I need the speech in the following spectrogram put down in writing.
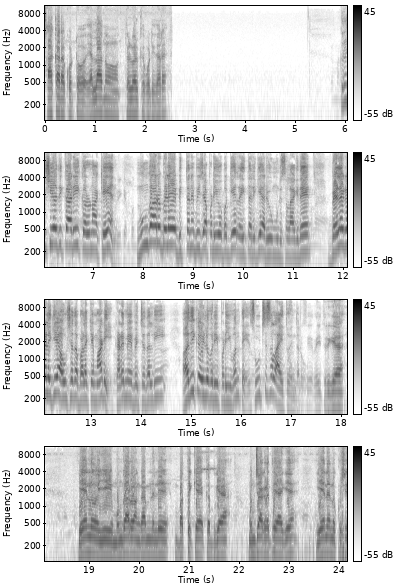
ಸಹಕಾರ ಕೊಟ್ಟು ಎಲ್ಲನೂ ತಿಳುವಳಿಕೆ ಕೊಟ್ಟಿದ್ದಾರೆ. ಕೃಷಿ ಅಧಿಕಾರಿ ಕರುಣಾ ಕೆಎನ್ ಮುಂಗಾರು ಬೆಳೆ ಬಿತ್ತನೆ ಬೀಜ ಪಡೆಯುವ ಬಗ್ಗೆ ರೈತರಿಗೆ ಅರಿವು ಮೂಡಿಸಲಾಗಿದೆ. ಬೆಳೆಗಳಿಗೆ ಔಷಧ ಬಳಕೆ ಮಾಡಿ ಕಡಿಮೆ ವೆಚ್ಚದಲ್ಲಿ ಅಧಿಕ ಇಳುವರಿ ಪಡೆಯುವಂತೆ ಸೂಚಿಸಲಾಯಿತು ಎಂದರು. ರೈತರಿಗೆ ಏನು ಈ ಮುಂಗಾರು ಹಂಗಾಮಿನಲ್ಲಿ ಭತ್ತಕ್ಕೆ ಕಬ್ಬಿಗೆ ಮುಂಜಾಗ್ರತೆಯಾಗಿ ಏನೇನು ಕೃಷಿ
